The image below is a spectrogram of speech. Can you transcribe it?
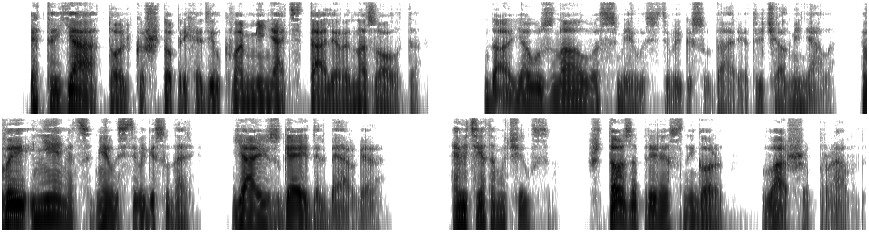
— «это я только что приходил к вам менять талеры на золото». «Да, я узнал вас, милостивый государь», — отвечал меняла. «Вы немец, милостивый государь. Я из Гейдельберга. А ведь я там учился. Что за прелестный город. Ваша правда.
